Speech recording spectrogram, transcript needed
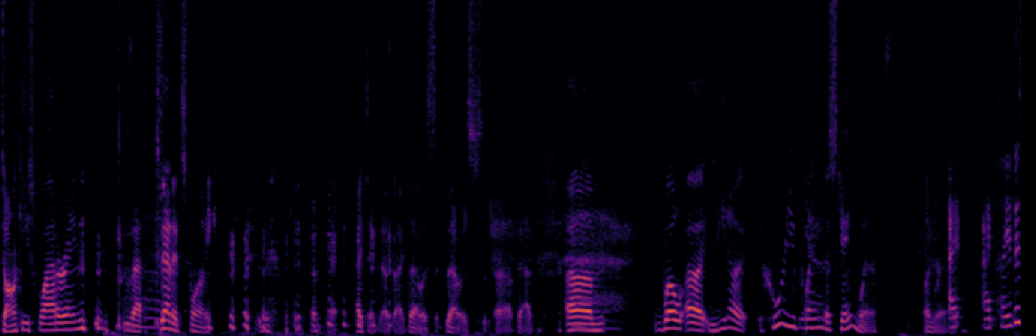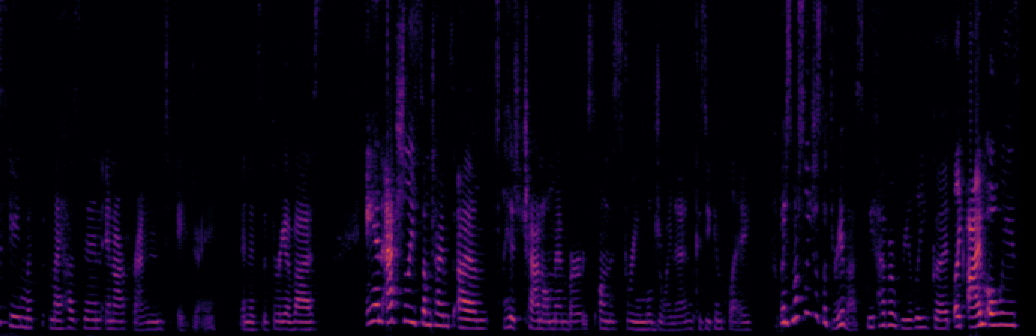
donkey splattering? 'Cause that then it's funny. okay. I take that back. That was that was uh, bad. Um, well, uh, Nina, who are you playing Yeah. this game with? Unreal. I I play this game with my husband and our friend AJ, and it's the three of us. And actually, sometimes um, his channel members on the stream will join in because you can play. But it's mostly just the three of us. We have a really good like. I'm always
